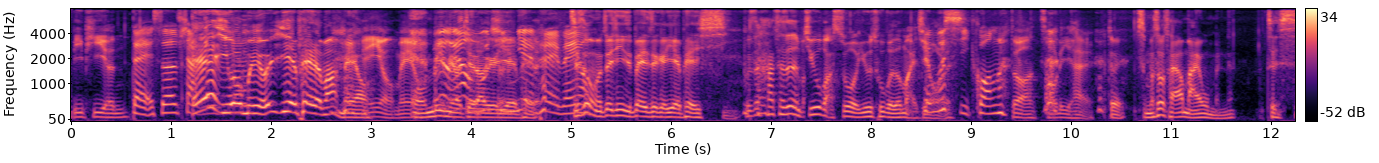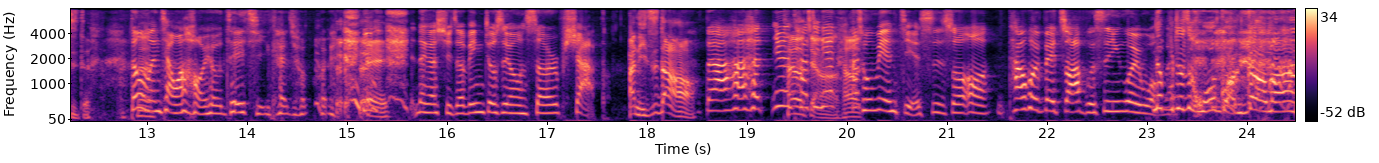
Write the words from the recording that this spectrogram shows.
VPN 对，Surfshark。哎，以为我们有业配了吗？没有，没有，没有，我们并没有接到这个业配。其实我们最近一直被这个业配洗，不是他，他真的几乎把所有 YouTuber 都买掉了，全部洗光了，对啊，超厉害。对，什么时候才要买我们呢？真是的。等我们讲完好友这一期，应该就会。对，那个许哲斌就是用 Surfshark。啊，你知道？哦？对啊，他因为他今天他出面解释说，哦，他会被抓不是因为我，那不就是活广告吗？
